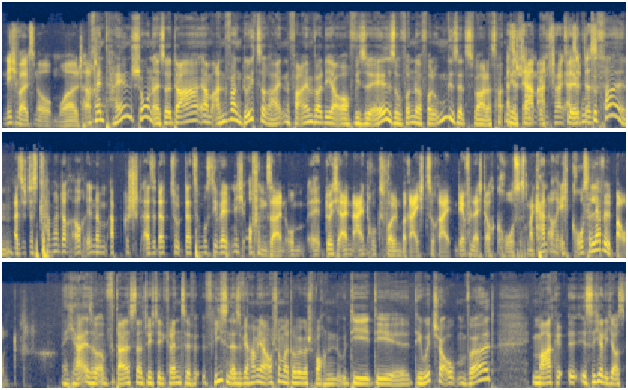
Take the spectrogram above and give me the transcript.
nicht weil es eine Open World hat. Ach, in Teilen schon. Also da am Anfang durchzureiten, vor allem weil die ja auch visuell so wundervoll umgesetzt war, das hat also mir schon am Anfang, sehr also gut das, gefallen. Also das kann man doch auch in einem abgesch also dazu, dazu muss die Welt nicht offen sein, um äh, durch einen eindrucksvollen Bereich zu reiten, der vielleicht auch groß ist. Man kann auch echt große Level bauen. Ja, also da ist natürlich die Grenze fließend. Also wir haben ja auch schon mal drüber gesprochen. Die, die, die Witcher Open World ist sicherlich aus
